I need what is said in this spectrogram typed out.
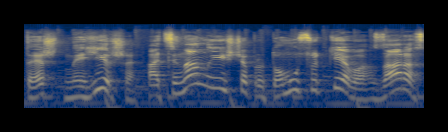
теж не гірше. А ціна нижча, при тому суттєво. Зараз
